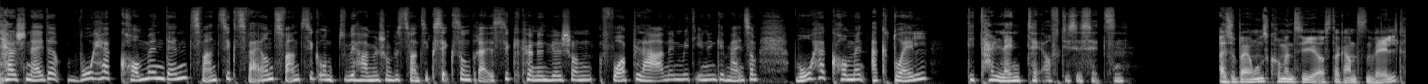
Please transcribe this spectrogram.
Herr Schneider, woher kommen denn 2022 und wir haben ja schon bis 2036, können wir schon vorplanen mit Ihnen gemeinsam, woher kommen aktuell die Talente, auf die Sie setzen? Also bei uns kommen sie aus der ganzen Welt,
